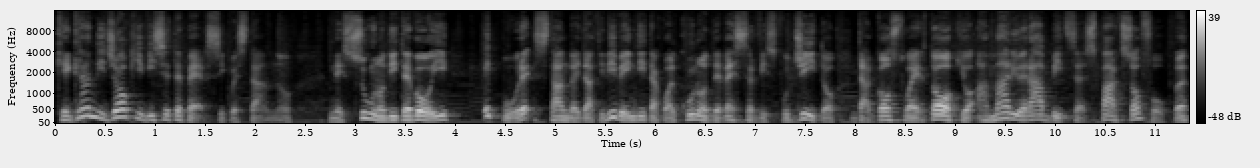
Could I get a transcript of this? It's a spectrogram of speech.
Che grandi giochi vi siete persi quest'anno? Nessuno dite voi? Eppure, stando ai dati di vendita, qualcuno deve esservi sfuggito. Da Ghostwire Tokyo a Mario Rabbids Sparks of Hope,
